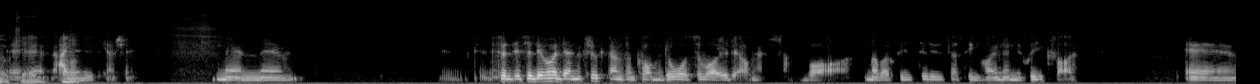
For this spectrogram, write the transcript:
Okej, Eh, nej, ja. minut kanske. Men... Eh, så, det, så det var den fruktan som kom då. Så var ju det, ja, men fan, vad, man bara skiter ut allting, har en energi kvar. Eh,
